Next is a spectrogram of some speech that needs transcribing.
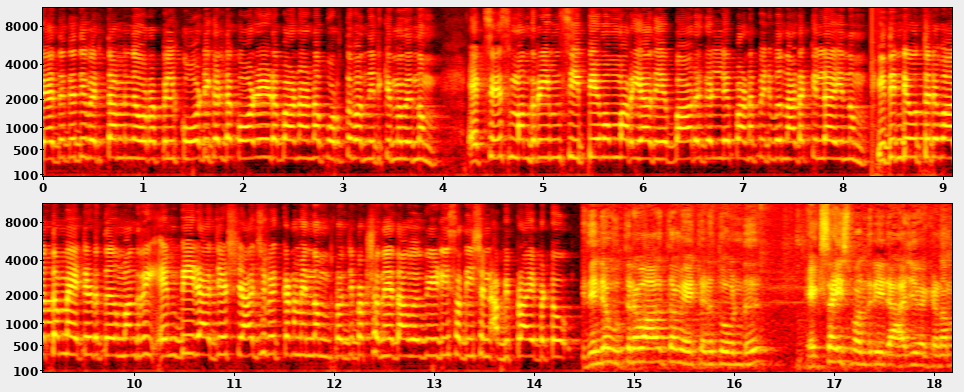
ഭേദഗതി വരുത്താമെന്ന ഉറപ്പിൽ കോടികളുടെ കോഴയിടപാടാണ് പുറത്തു വന്നിരിക്കുന്നതെന്നും എക്സൈസ് മന്ത്രിയും സി പി എമ്മും അറിയാതെ ബാറുകളിലെ പണപ്പിരിവ് നടക്കില്ല എന്നും ഇതിന്റെ ഉത്തരവാദിത്തം ഏറ്റെടുത്ത് മന്ത്രി എം ബി രാജേഷ് രാജിവെക്കണമെന്നും പ്രതിപക്ഷ നേതാവ് വി ഡി സതീശൻ അഭിപ്രായപ്പെട്ടു. ഇതിന്റെ ഉത്തരവാദിത്വം ഏറ്റെടുത്തുകൊണ്ട് എക്സൈസ് മന്ത്രി രാജിവെക്കണം.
